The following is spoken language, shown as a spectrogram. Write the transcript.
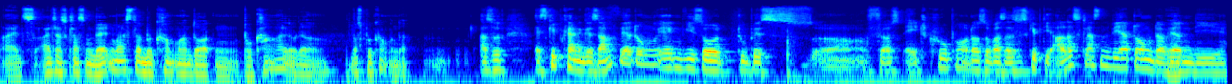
Als Altersklassenweltmeister bekommt man dort einen Pokal oder was bekommt man da? Also es gibt keine Gesamtwertung irgendwie so, du bist äh, First Age Grouper oder sowas. Also es gibt die Altersklassenwertung, da ja. werden die,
